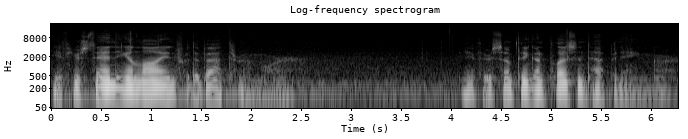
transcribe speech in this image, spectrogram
if you're standing in line for the bathroom or if there's something unpleasant happening or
